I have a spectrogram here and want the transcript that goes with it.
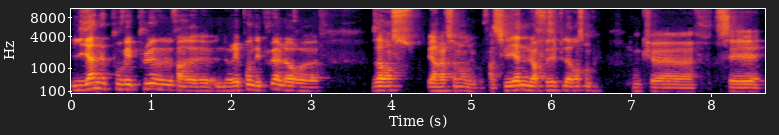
l'IA ne pouvait plus, euh, enfin, ne répondait plus à leurs avances et inversement, du coup. Enfin, si ne leur faisait plus d'avance non plus. Donc, euh, c'est.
